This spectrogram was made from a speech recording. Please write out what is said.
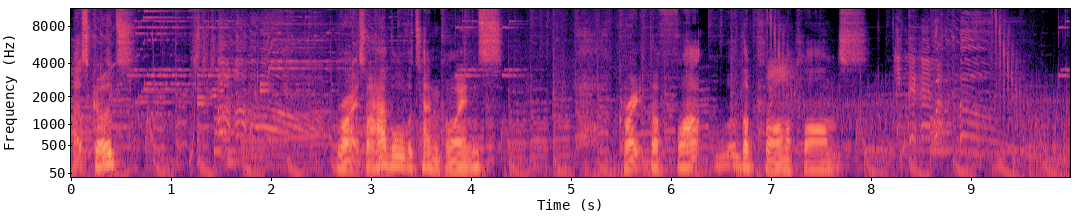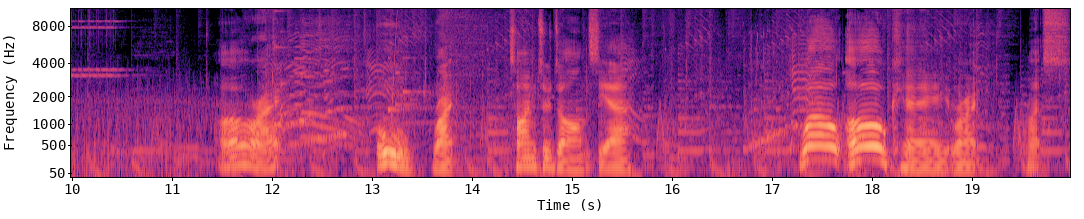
That's good. Right, so I have all the 10 coins. Great, the flat, the piranha plants. Alright. Ooh, right. Time to dance, yeah. Whoa, okay, right. Let's...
